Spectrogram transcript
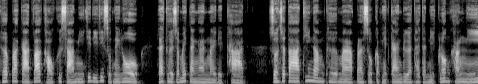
เธอประกาศว่าเขาคือสามีที่ดีที่สุดในโลก และเธอจะไม่แต่งงานใหม่เด็ดขาด ส่วนชะตาที่นำเธอมาประสบกับเหตุการณ์เรือไททานิกล่มครั้งนี้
